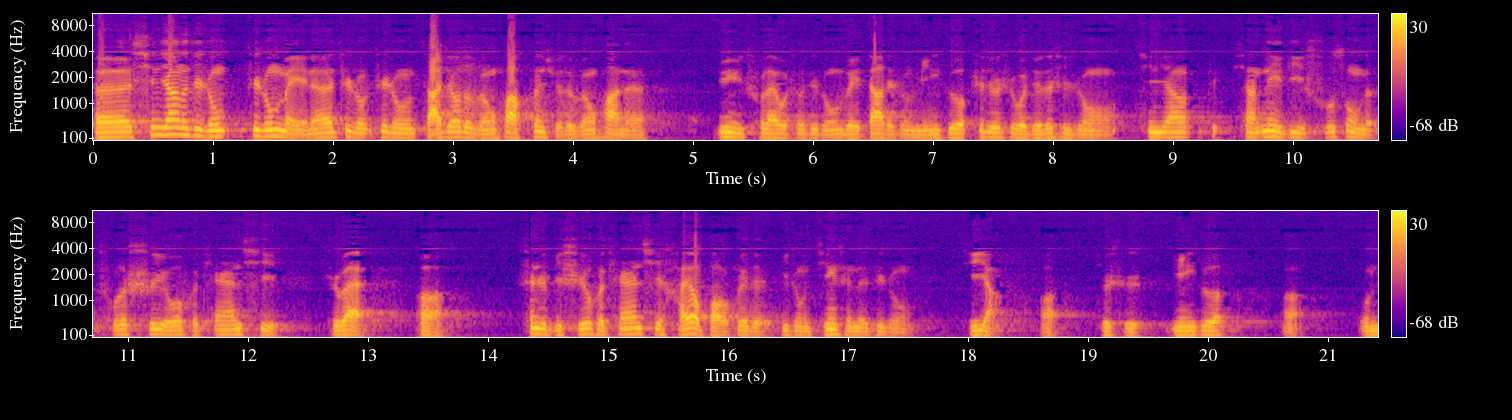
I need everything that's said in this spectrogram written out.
呃，新疆的这种这种美呢，这种这种杂交的文化、混血的文化呢。孕育出来，我说这种伟大的这种民歌，这就是我觉得是一种新疆向内地输送的，除了石油和天然气之外，啊，甚至比石油和天然气还要宝贵的一种精神的这种给养啊，就是民歌啊。我们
